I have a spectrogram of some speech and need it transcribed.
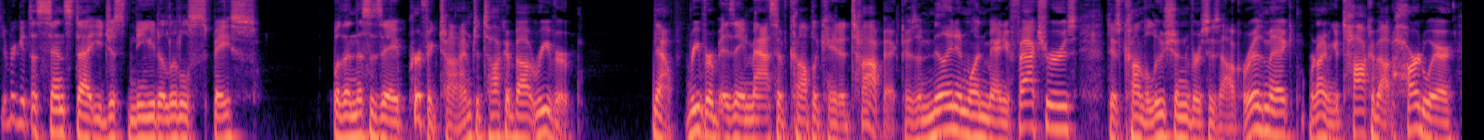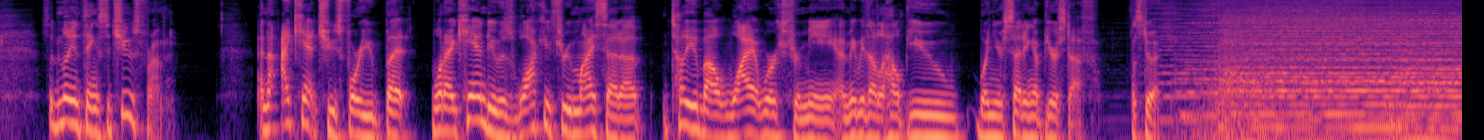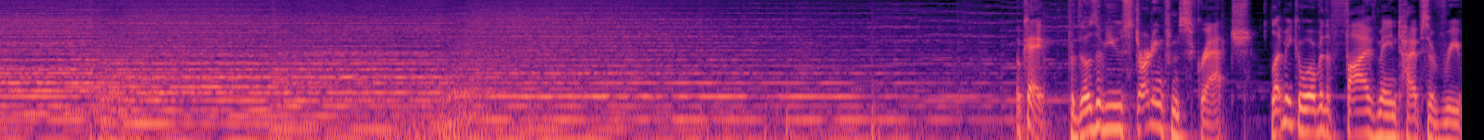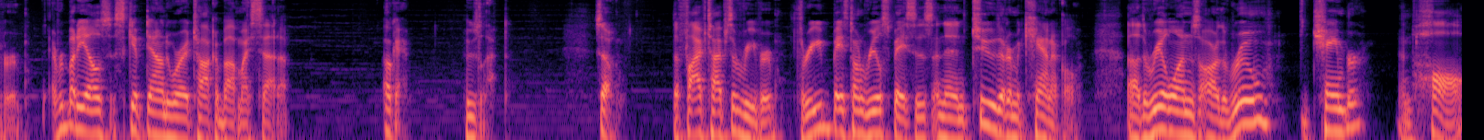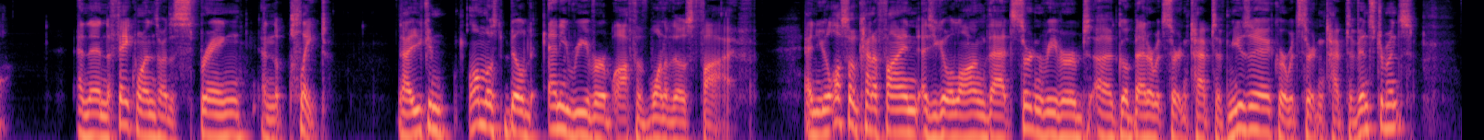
you ever get the sense that you just need a little space? Well, then this is a perfect time to talk about reverb. Now, reverb is a massive, complicated topic. There's a million and one manufacturers, there's convolution versus algorithmic. We're not even going to talk about hardware. There's a million things to choose from. And I can't choose for you, but what I can do is walk you through my setup, tell you about why it works for me, and maybe that'll help you when you're setting up your stuff. Let's do it. Okay, for those of you starting from scratch, let me go over the five main types of reverb. Everybody else skip down to where I talk about my setup. Okay, who's left? So, the five types of reverb, three based on real spaces, and then two that are mechanical. Uh, the real ones are the room, the chamber, and hall. And then the fake ones are the spring and the plate. Now, you can almost build any reverb off of one of those five. And you'll also kind of find as you go along that certain reverbs uh, go better with certain types of music or with certain types of instruments.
